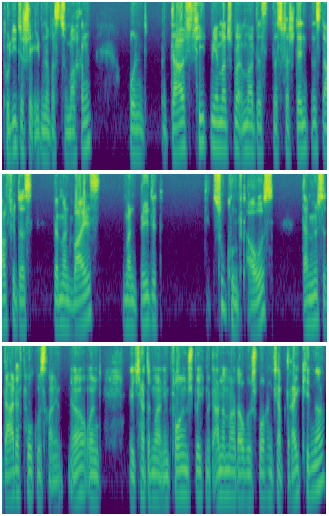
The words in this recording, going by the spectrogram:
politischer Ebene was zu machen. Und da fehlt mir manchmal immer das, das Verständnis dafür, dass wenn man weiß, man bildet die Zukunft aus, dann müsste da der Fokus rein. Ja? Und ich hatte mal im Vorgespräch mit Anna darüber gesprochen, ich habe drei Kinder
